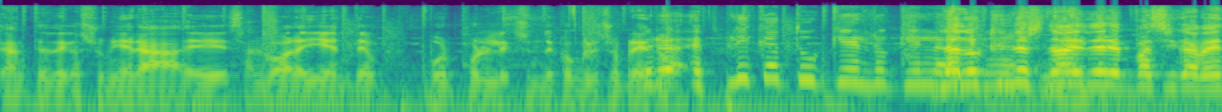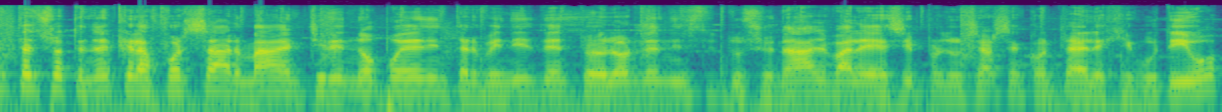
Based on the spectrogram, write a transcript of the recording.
antes de que asumiera eh, Salvador Allende por, por elección de Congreso Pleno. Pero explica tú qué es lo que es la, La doctrina Schneider es básicamente el sostener que las Fuerzas Armadas en Chile no pueden intervenir dentro del orden institucional, vale decir, pronunciarse en contra del Ejecutivo,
